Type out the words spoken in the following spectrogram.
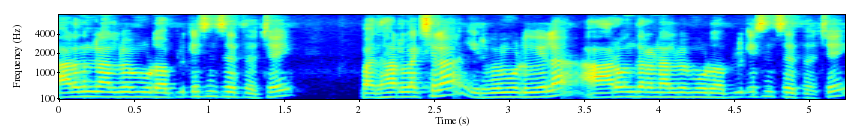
ఆరు వందల నలభై మూడు అప్లికేషన్స్ అయితే వచ్చాయి. పదహారు లక్షల ఇరవై మూడు వేల ఆరు వందల నలభై మూడు అప్లికేషన్స్ అయితే వచ్చాయి.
